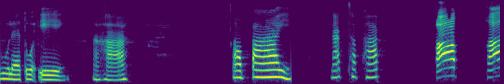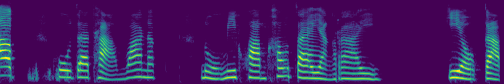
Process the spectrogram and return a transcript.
ดูแลตัวเองนะคะ ต่อไปนัชพัฒน์ครับครับครูจะถามว่านักหนูมีความเข้าใจอย่างไร เกี่ยวกับ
